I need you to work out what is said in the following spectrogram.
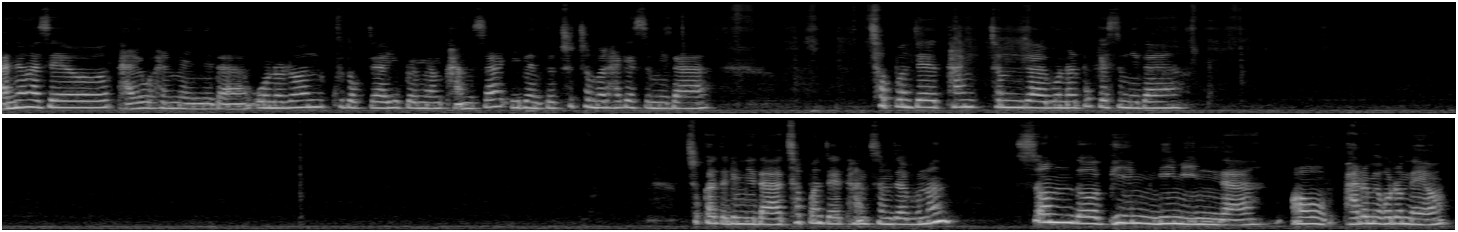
안녕하세요. 다요 할매입니다. 오늘은 구독자 600명 감사 이벤트 추첨을 하겠습니다. 첫 번째 당첨자분을 뽑겠습니다. 축하드립니다. 첫 번째 당첨자분은 썸더빔님입니다. 어우, 발음이 어렵네요.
